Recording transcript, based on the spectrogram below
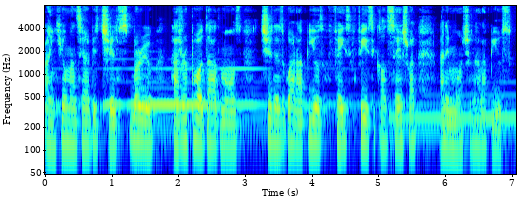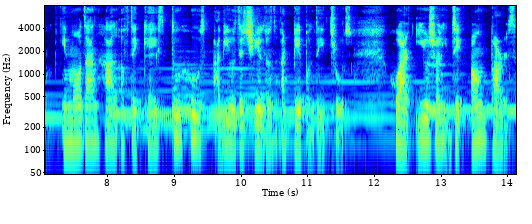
and Human Services Children's Bureau has reported that most children who are abused face physical, sexual, and emotional abuse. In more than half of the cases, those who abuse the children are people they trust, who are usually their own parents,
